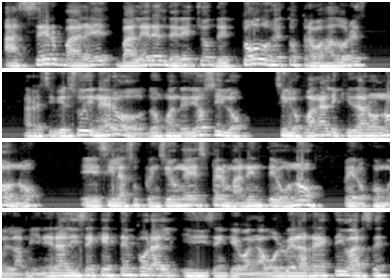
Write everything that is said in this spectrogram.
hacer valer, valer el derecho de todos estos trabajadores a recibir su dinero, don Juan de Dios, si los, si los van a liquidar o no, ¿no? Eh, si la suspensión es permanente o no. Pero como la minera dice que es temporal y dicen que van a volver a reactivarse,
